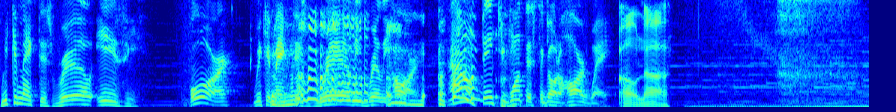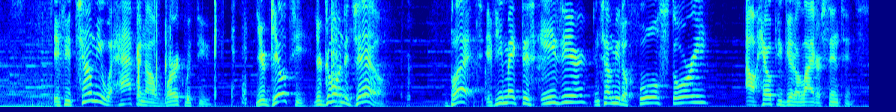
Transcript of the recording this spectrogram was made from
We can make this real easy, or we can make this really, really hard. I don't think you want this to go the hard way. Oh nah. If you tell me what happened, I'll work with you. You're guilty. You're going to jail. But if you make this easier and tell me the full story, I'll help you get a lighter sentence.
